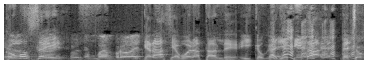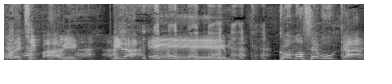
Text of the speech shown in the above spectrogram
¿Cómo lo- se...? disfruten, buen provecho. Gracias, buenas tardes. Y con galletita de chocolate chip baja bien. Mira, eh, ¿cómo se busca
